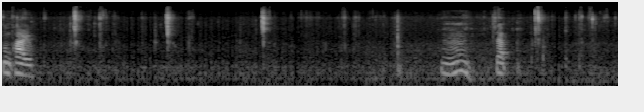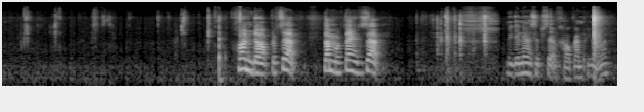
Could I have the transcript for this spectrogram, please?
กุ้มคาอยู่อืมแซ่บข้อนดอกก็แซ่บตำหมักแตงก็แซ่บมีแต่แนวแซ่บๆเข้ากันพี่น้อง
